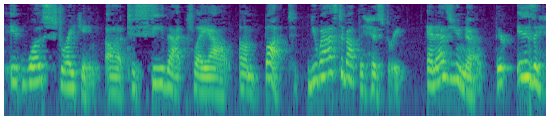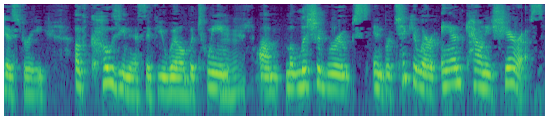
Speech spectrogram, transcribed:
It was striking uh, to see that play out. Um, but you asked about the history. And as you know, there is a history of coziness, if you will, between mm-hmm. um, militia groups in particular and county sheriffs.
